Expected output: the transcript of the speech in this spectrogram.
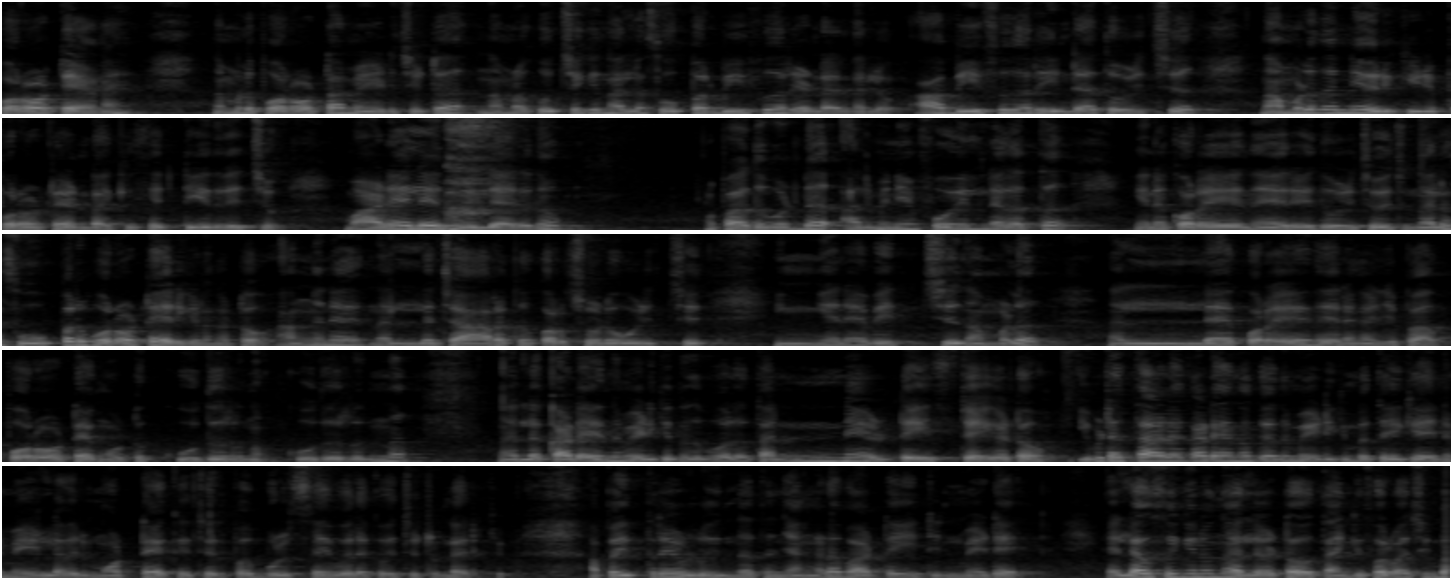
പൊറോട്ടയാണ്. നമ്മൾ പൊറോട്ട മേടിച്ചിട്ട് നമ്മൾക്ക് ഉച്ചയ്ക്ക് നല്ല സൂപ്പർ ബീഫ് കറി ഉണ്ടായിരുന്നല്ലോ. ആ ബീഫ് കറി ഇതിന്റെ അകത്ത് ഒഴിച്ച് നമ്മൾ തന്നെ ഒരു കിഴിപ്പൊറോട്ട ഉണ്ടാക്കി സെറ്റ് ചെയ്ത് വെച്ചു. വാഴയിലൊന്നും ഇല്ലായിരുന്നു. അപ്പോൾ അതുകൊണ്ട് അലുമിനിയം ഫോയിലിന്റെ അകത്ത് ഇങ്ങനെ കുറേ നേരം ഇത് ഒഴിച്ച് വെച്ചു നല്ല സൂപ്പർ പൊറോട്ട ആയിരിക്കണം കേട്ടോ. അങ്ങനെ നല്ല ചാറൊക്കെ കുറച്ചുകൂടെ ഒഴിച്ച് ഇങ്ങനെ വെച്ച് നമ്മൾ നല്ല കുറേ നേരം കഴിഞ്ഞപ്പോൾ ആ പൊറോട്ട അങ്ങോട്ട് കുതിർന്നു. കുതിർന്ന് നല്ല കടയിൽ നിന്ന് മേടിക്കുന്നത് പോലെ തന്നെ ഒരു ടേസ്റ്റായി കേട്ടോ. ഇവിടെ താഴെ കടയിൽ നിന്നൊക്കെ അത് മേടിക്കുമ്പോഴത്തേക്ക് അതിന്റെ മേളിൽ അവർ മുട്ടയൊക്കെ ചിലപ്പോൾ ബുൾസൈ പോലെയൊക്കെ വെച്ചിട്ടുണ്ടായിരിക്കും. അപ്പോൾ ഇത്രയേ ഉള്ളൂ ഇന്നത്തെ ഞങ്ങളുടെ പാട്ട് എയ്റ്റിന്മേടെ എല്ലാ ദിവസവും ഇങ്ങനെയൊന്നും അല്ല കേട്ടോ. Thank for watching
